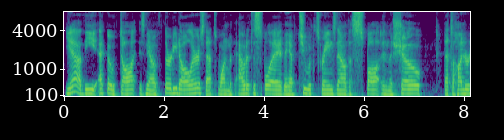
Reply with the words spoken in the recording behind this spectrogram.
Yeah, the Echo Dot is now $30. That's one without a display. They have two with screens now, the Spot and the Show. That's $130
